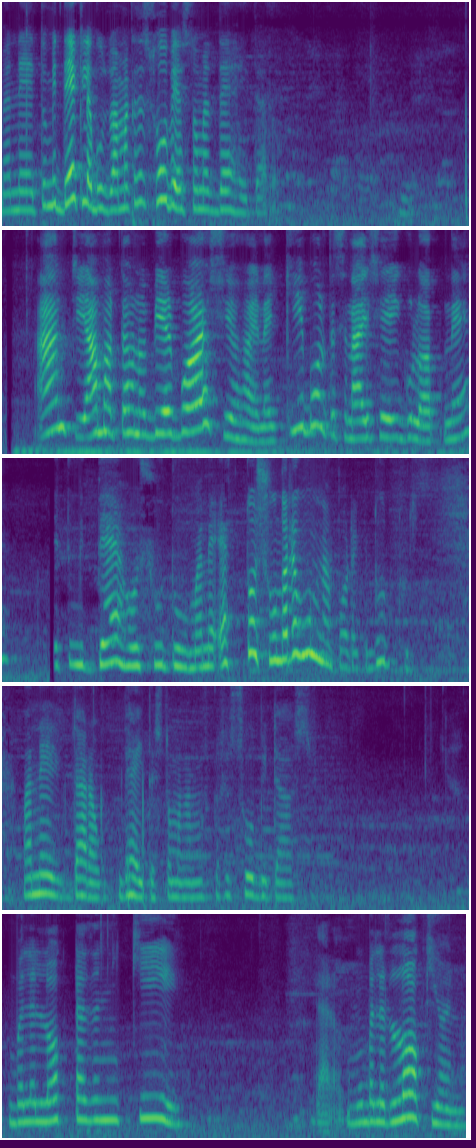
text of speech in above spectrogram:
মানে তুমি দেখলে বুঝবে আমার কাছে ছবি আছে তোমার দেখাই তারও আন্টি, আমার তো এখনও বিয়ের বয়সই হয় নাই। কি বলতেছেন আইসে এইগুলো আপনি? তুমি দেখো শুধু মানে এত সুন্দর উন না পড়ে দুধ পুরি মানে দাঁড়াও, দেখাইতেছ তোমার, আমার কাছে ছবিটা আছে। মোবাইলের লকটা জানি কি? দাঁড়াও, মোবাইলের লক কি হয় না।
